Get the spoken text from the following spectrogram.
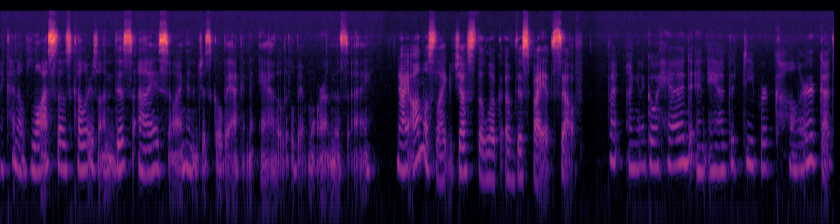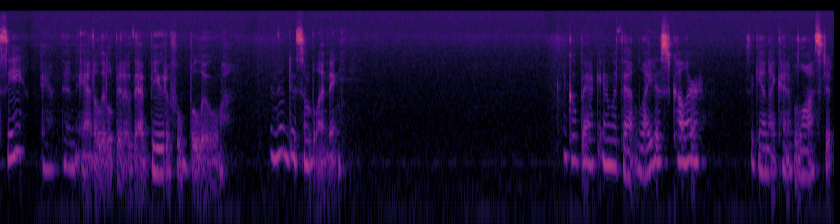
I kind of lost those colors on this eye, so I'm going to just go back and add a little bit more on this eye. Now I almost like just the look of this by itself, but I'm going to go ahead and add the deeper color, Gutsy, and then add a little bit of that beautiful blue, and then do some blending. I go back in with that lightest color. So again, I kind of lost it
